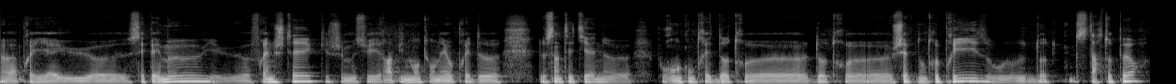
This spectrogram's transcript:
Euh, après, il y a eu euh, CPME, il y a eu French Tech. Je me suis rapidement tourné auprès de, de Saint-Etienne pour rencontrer d'autres d'autres chefs d'entreprise ou d'autres start-upers.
